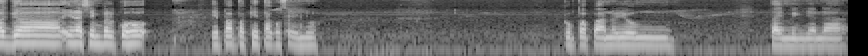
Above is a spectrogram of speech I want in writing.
pag uh, inassemble ko ho ipapakita ko sa inyo kung paano yung timing niya na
